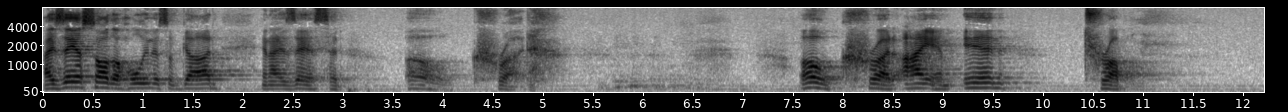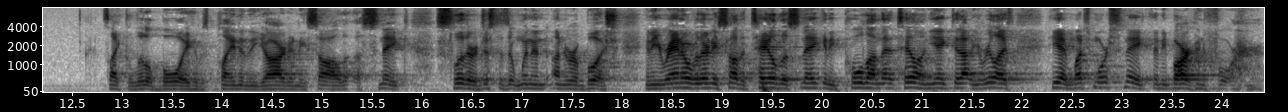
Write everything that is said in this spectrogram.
Isaiah saw the holiness of God, and Isaiah said, Oh, crud. Oh, crud, I am in trouble. It's like the little boy who was playing in the yard and he saw a snake slither just as it went in under a bush. And he ran over there and he saw the tail of the snake and he pulled on that tail and yanked it out. And he realized he had much more snake than he bargained for.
